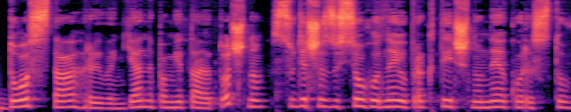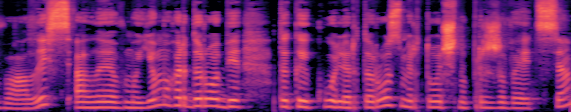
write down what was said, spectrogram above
до 100 гривень. Я не пам'ятаю точно. Судячи з усього, нею практично не користувались, але в моєму гардеробі такий колір та розмір точно приживеться.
